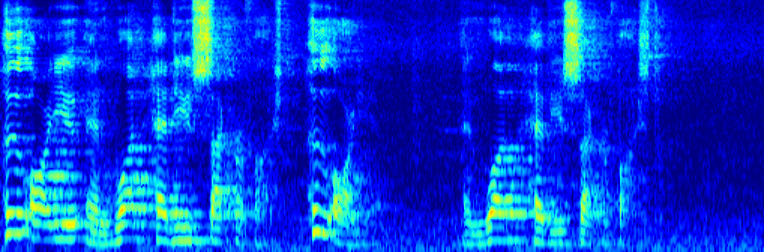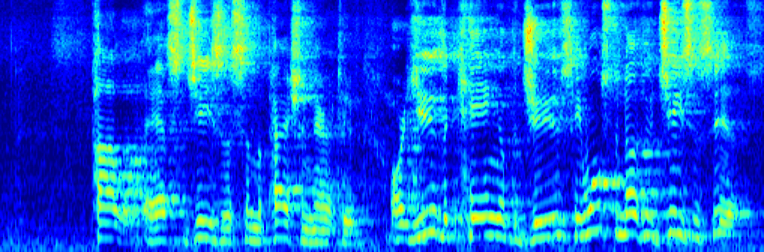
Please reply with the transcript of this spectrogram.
who are you and what have you sacrificed? Who are you and what have you sacrificed? Pilate asked Jesus in the Passion narrative, Are you the king of the Jews? He wants to know who Jesus is.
